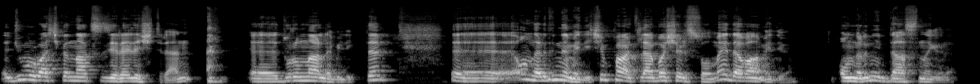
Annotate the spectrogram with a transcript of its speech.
e, Cumhurbaşkanı'nı haksız yere eleştiren e, durumlarla birlikte e, onları dinlemediği için partiler başarısız olmaya devam ediyor. Onların iddiasına göre.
